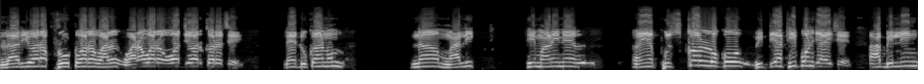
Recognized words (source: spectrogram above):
લારીવાળા, ફ્રૂટવાળા, વારં- વારંવાર અવર જવર કરે છે. ને દુકાનોના માલિકથી માંડીને અહીંયા પુષ્કળ લોકો વિદ્યાર્થી પણ જાય છે. આ બિલ્ડિંગ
